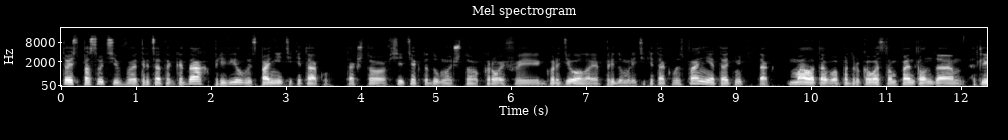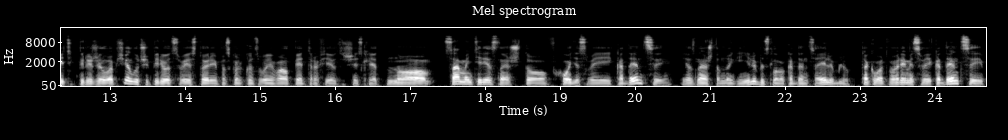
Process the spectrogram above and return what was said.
то есть, по сути, в 30-х годах привил в Испании тики-таку. Так что все те, кто думают, что Кройф и Гвардиола придумали тики-так в Испании, это отнюдь не так. Мало того, под руководством Пентланда Атлетик пережил вообще лучший период своей истории, поскольку завоевал 5 трофеев за 6 лет. Но самое интересное, что в ходе своей каденции, я знаю, что многие не любят слово каденция, а я люблю. Так вот, во время своей каденции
